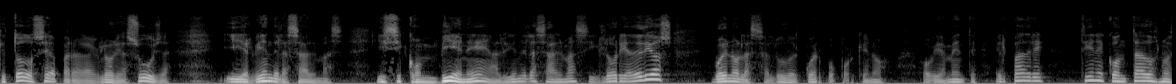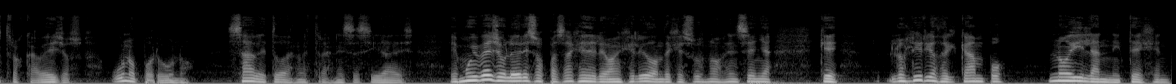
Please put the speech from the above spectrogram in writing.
que todo sea para la gloria suya y el bien de las almas. Y si conviene al bien de las almas y gloria de Dios, bueno, la salud del cuerpo, ¿por qué no? Obviamente, el Padre tiene contados nuestros cabellos, uno por uno, sabe todas nuestras necesidades. Es muy bello leer esos pasajes del Evangelio donde Jesús nos enseña que los lirios del campo no hilan ni tejen,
